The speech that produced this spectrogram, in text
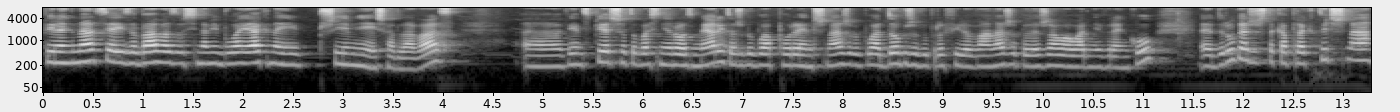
pielęgnacja i zabawa z roślinami była jak najprzyjemniejsza dla Was. E, więc pierwsze to właśnie rozmiar i to, żeby była poręczna, żeby była dobrze wyprofilowana, żeby leżała ładnie w ręku. E, druga rzecz taka praktyczna,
